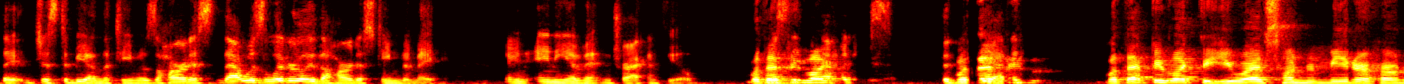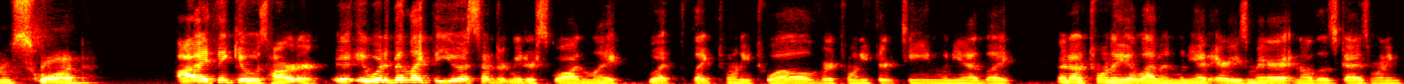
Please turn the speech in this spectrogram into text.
they, just to be on the team it was the hardest that was literally the hardest team to make in any event in track and field would that be like Japanese. The, would, that yeah, be, would that be like the U.S. 100 meter hurdle squad? I think it was harder. It, it would have been like the U.S. 100 meter squad in like what, like 2012 or 2013 when you had like, or no, 2011 when you had Aries Merritt and all those guys running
